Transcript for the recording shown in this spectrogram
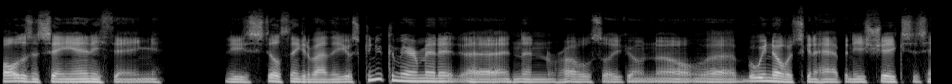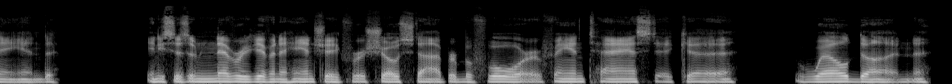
Paul doesn't say anything. And he's still thinking about it. And he goes, Can you come here a minute? Uh, and then Rahul's like, Oh, no. Uh, but we know what's going to happen. He shakes his hand. And he says, I've never given a handshake for a showstopper before. Fantastic. Uh, well done.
